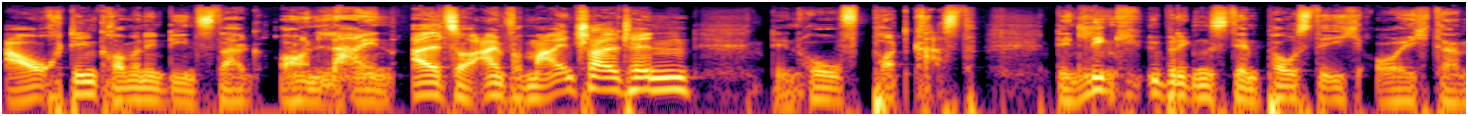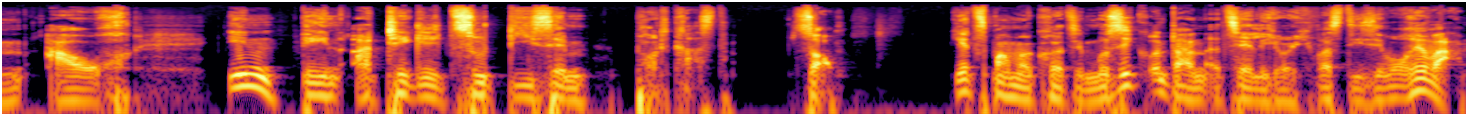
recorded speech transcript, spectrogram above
auch den kommenden Dienstag online. Also einfach mal einschalten, den Hof-Podcast. Den Link übrigens, den poste ich euch dann auch in den Artikel zu diesem Podcast. So, jetzt machen wir kurze Musik und dann erzähle ich euch, was diese Woche war.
